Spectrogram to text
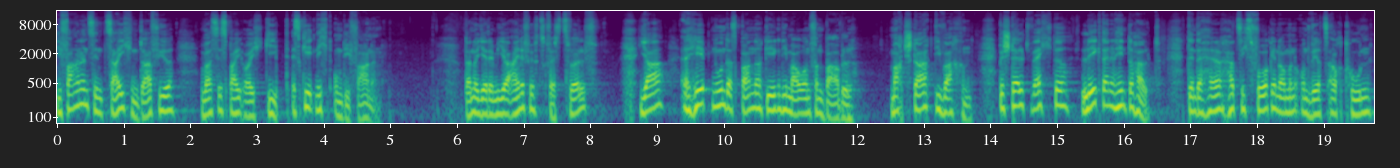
Die Fahnen sind Zeichen dafür, was es bei euch gibt. Es geht nicht um die Fahnen. Dann noch Jeremia 51, Vers 12. Ja, erhebt nun das Banner gegen die Mauern von Babel. Macht stark die Wachen, bestellt Wächter, legt einen Hinterhalt, denn der Herr hat sich's vorgenommen und wird's auch tun,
